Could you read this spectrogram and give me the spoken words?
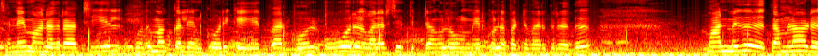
சென்னை மாநகராட்சியில் பொதுமக்களின் கோரிக்கை ஏற்பாற்போல் ஒவ்வொரு வளர்ச்சி திட்டங்களும் மேற்கொள்ளப்பட்டு வருகிறது. மாண்புமிகு தமிழ்நாடு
